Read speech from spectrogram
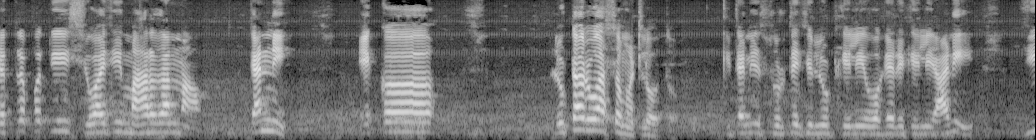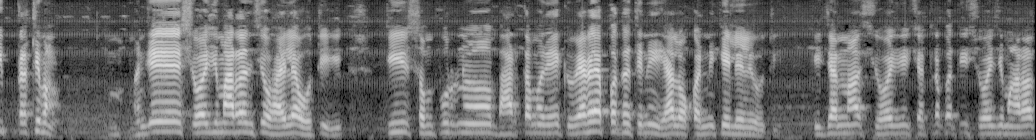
छत्रपती शिवाजी महाराजांना त्यांनी एक लुटारू असं म्हटलं होतं की त्यांनी सुरतेची लूट केली वगैरे केली आणि जी प्रतिमा म्हणजे शिवाजी महाराजांची व्हायला होती ती संपूर्ण भारतामध्ये एक वेगळ्या पद्धतीने ह्या लोकांनी केलेली होती. की ज्यांना शिवाजी छत्रपती शिवाजी महाराज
